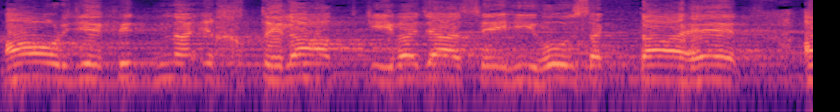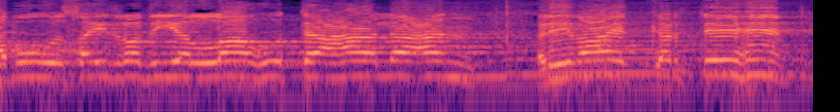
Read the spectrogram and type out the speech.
اور یہ فتنہ اختلاط کی وجہ سے ہی ہو سکتا ہے۔ ابو سعید رضی اللہ تعالی عنہ روایت کرتے ہیں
